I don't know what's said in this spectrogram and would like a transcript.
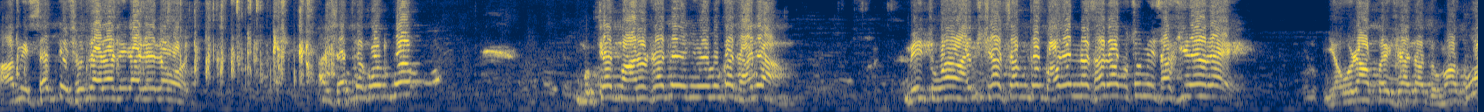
आम्ही सत्य शोधायला निघालेलो आहोत. आणि सत्य कोणतं मुख्यत महाराष्ट्राच्या निवडणुका झाल्या. मी तुम्हाला आयुष्यात सांगतो बावन्न सालापासून मी साक्षीदार आहे. एवढा पैशाचा धुमाकूळ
